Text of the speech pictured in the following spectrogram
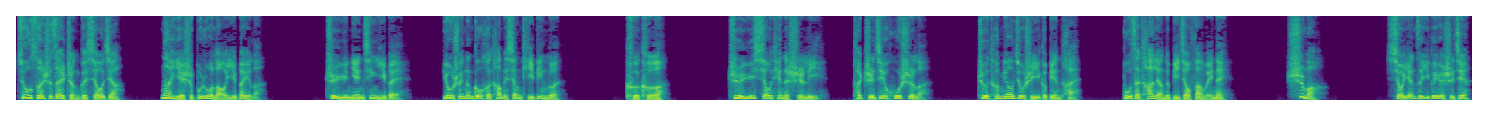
就算是在整个萧家。”那也是不弱老一辈了。至于年轻一辈，有谁能够和他们相提并论？可可。至于萧天的实力，他直接忽视了。这特喵就是一个变态，不在他俩的比较范围内，是吗？小妍子一个月时间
